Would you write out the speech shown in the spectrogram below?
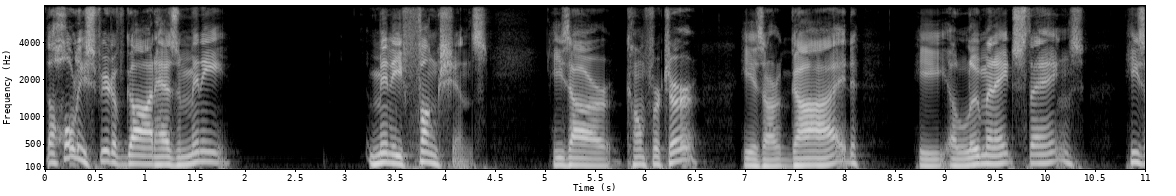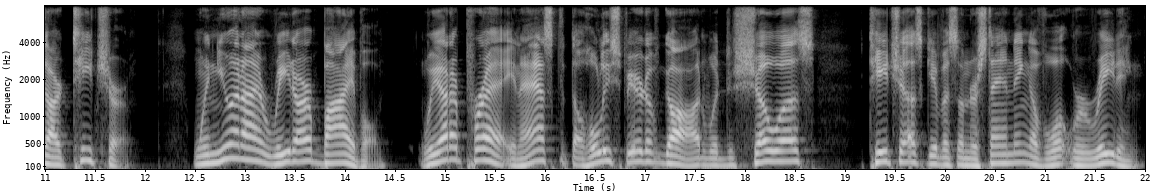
The Holy Spirit of God has many, many functions. He's our comforter, He is our guide, He illuminates things, He's our teacher. When you and I read our Bible, we ought to pray and ask that the Holy Spirit of God would show us, teach us, give us understanding of what we're reading.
